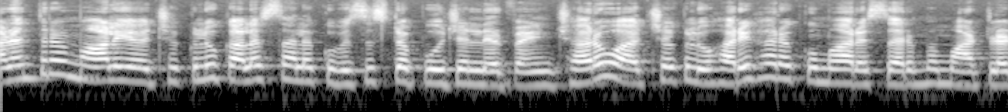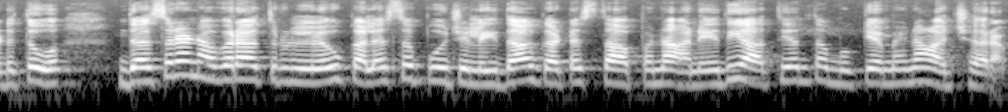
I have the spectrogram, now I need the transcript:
అనంతరం ఆలయ అర్చకులు కలశాలకు విశిష్ట పూజలు నిర్వహించారు. అర్చకులు హరిహర కుమార శర్మ మాట్లాడుతూ దసరా నవరాత్రులలో కలశ పూజ లేదా ఘటస్థాపన అనేది అత్యంత ముఖ్యమైన సమాచారం.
